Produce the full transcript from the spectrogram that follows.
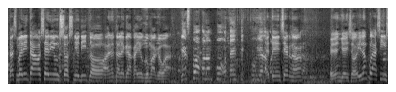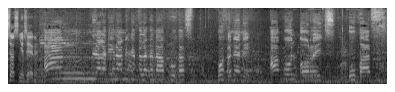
Tapos balita ko, sir, yung sauce nyo dito, ano talaga kayo gumagawa? Yes po, ako lang po. Authentic po yan. Ako Ito yun, sir, no? Ayan guys, so ilang klase yung sauce nyo, sir? Ang nilalagay namin dyan talaga na prutas, boss, ano yan eh? Apple, orange, ubas,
